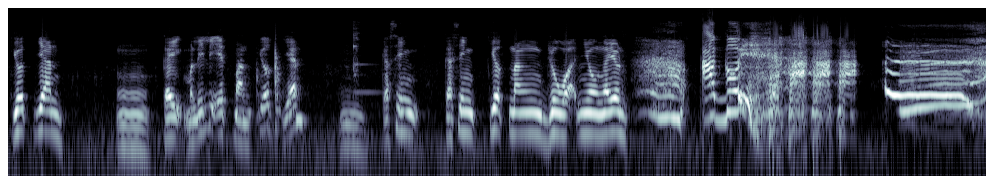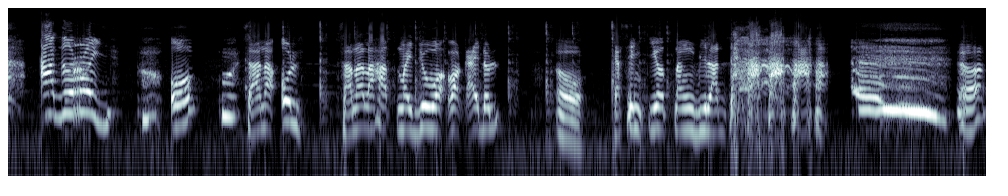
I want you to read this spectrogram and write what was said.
cute yan. Mm, kay maliliit man, cute yan. Mm, kasing kasing cute ng jowa nyo ngayon. Agoy! Agoroy! Oh, sana all. Sana lahat may jowa, wak idol. Oh, kasing cute ng bilad. ha?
